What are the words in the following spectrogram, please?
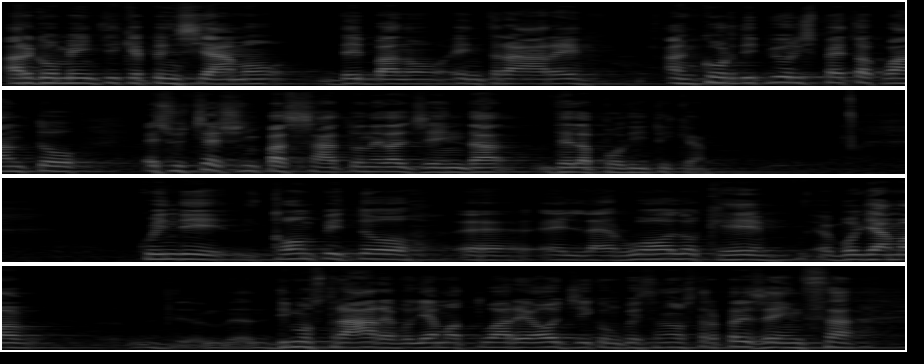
argomenti che pensiamo debbano entrare ancora di più rispetto a quanto è successo in passato nell'agenda della politica. Quindi il compito eh, e il ruolo che vogliamo dimostrare, vogliamo attuare oggi con questa nostra presenza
